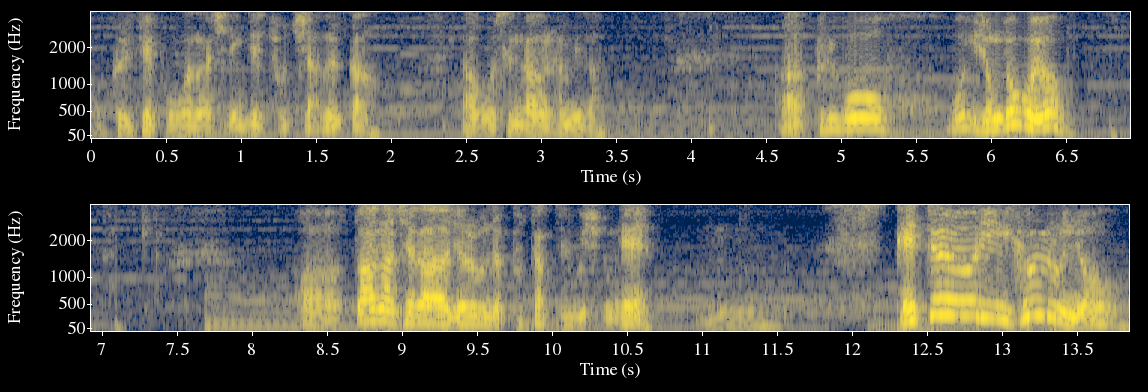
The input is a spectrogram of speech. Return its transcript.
어, 그렇게 보관하시는 게 좋지 않을까라고 생각을 합니다. 아 그리고 뭐 이 정도고요. 어, 또 하나 제가 여러분들 부탁드리고 싶은 게 음, 배터리 효율은요.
